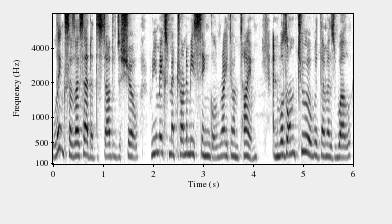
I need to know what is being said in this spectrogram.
Lynks, as I said at the start of the show, remixed Metronomy's single Right on Time and was on tour with them as well,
